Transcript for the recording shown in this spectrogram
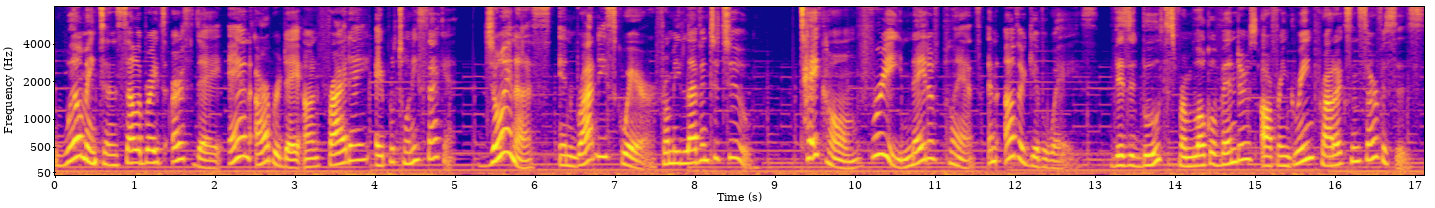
Wilmington celebrates Earth Day and Arbor Day on Friday, April 22nd. Join us in Rodney Square from 11 to 2. Take home free native plants and other giveaways. Visit booths from local vendors offering green products and services.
